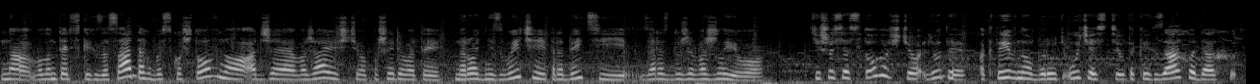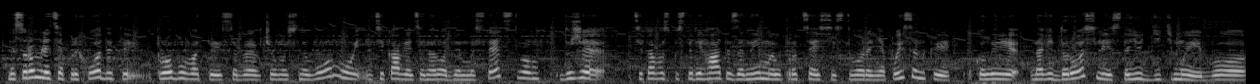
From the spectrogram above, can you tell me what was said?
на волонтерських засадах безкоштовно, адже вважаю, що поширювати народні звичаї, традиції зараз дуже важливо. Тішуся з того, що люди активно беруть участь у таких заходах, не соромляться приходити, пробувати себе в чомусь новому і цікавляться народним мистецтвом. Дуже цікаво спостерігати за ними у процесі створення писанки, коли навіть дорослі стають дітьми, бо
